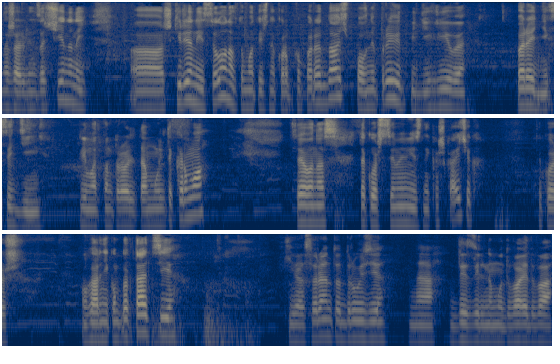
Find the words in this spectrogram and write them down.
На жаль, він зачинений. Шкіряний салон, автоматична коробка передач, повний привід, підігріви передніх сидінь, клімат-контроль та мультикермо. Це у нас також семимісний кашкайчик. Також у гарній комплектації. Kia Sorento, друзі, на дизельному 2.2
